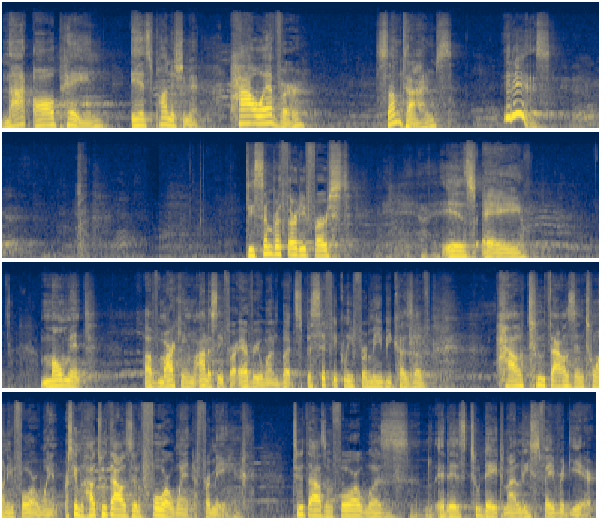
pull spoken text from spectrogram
Not all pain is punishment. However, sometimes it is. December 31st is a moment of marking, honestly, for everyone, but specifically for me because of how 2024 went, or excuse me, how 2004 went for me. 2004 was, it is to date, my least favorite year.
